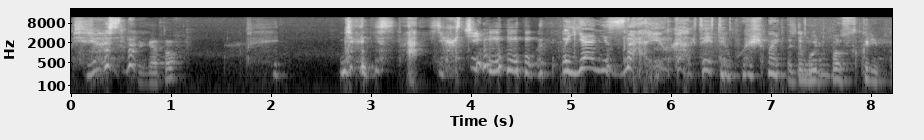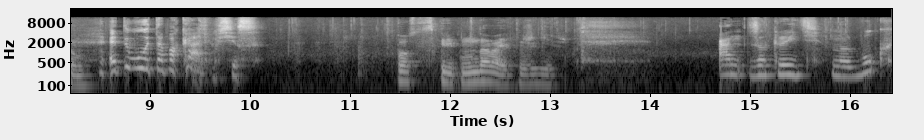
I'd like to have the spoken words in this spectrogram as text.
Серьезно? Ты готов? Я не знаю, к чему. Я не знаю, как ты это будешь монтировать. Это будет постскриптум. Это будет апокалипсис. Постскрипт. Ну давай, жги. А закрыть ноутбук.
